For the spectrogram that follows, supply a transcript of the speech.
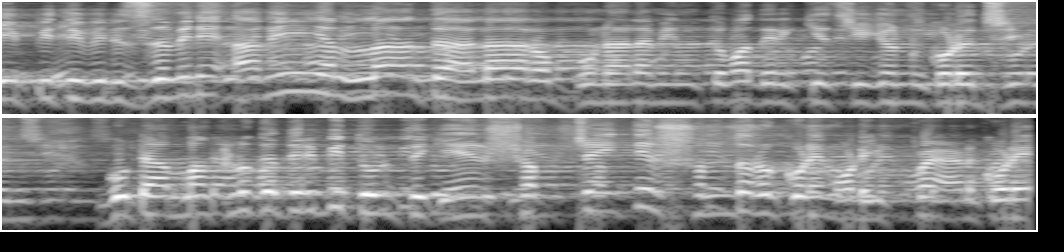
এই পৃথিবীর জমিনে আমি আল্লাহ তাআলা রব্বুল আলামিন তোমাদেরকে সৃজন করেছি। গোটা মাখলুকাতের ভিতর থেকে সবচাইতে সুন্দর করে মডিফায়ার করে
